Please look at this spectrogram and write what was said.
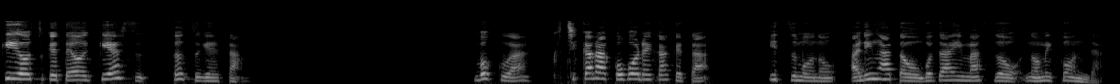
気をつけておきやすと告げた。僕は口からこぼれかけたいつものありがとうございますを飲み込んだ。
